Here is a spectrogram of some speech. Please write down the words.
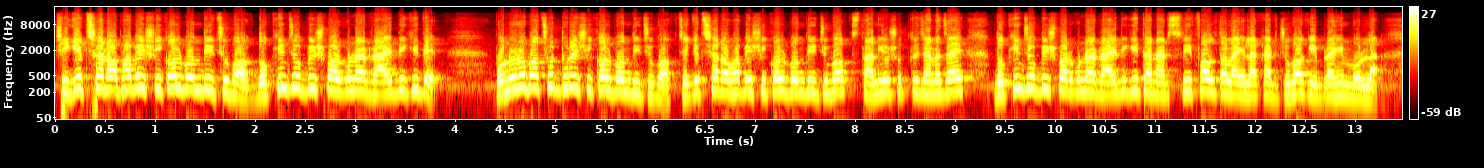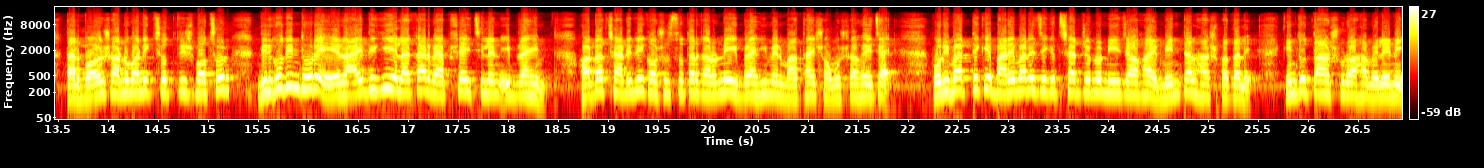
চিকিৎসার অভাবে শিকলবন্দি যুবক দক্ষিণ চব্বিশ পরগনার রায়দিঘিতে পনেরো বছর ধরে শিকলবন্দি যুবক। চিকিৎসার অভাবে শিকলবন্দি যুবক, স্থানীয় সূত্রে জানা যায়, দক্ষিণ চব্বিশ পরগনার রায়দিঘি থানার শ্রীফলতলা এলাকার যুবক ইব্রাহিম মোল্লা। তার বয়স আনুমানিক ছত্রিশ বছর। দীর্ঘদিন ধরে রায়দিঘি এলাকার ব্যবসায়ী ছিলেন ইব্রাহিম। হঠাৎ শারীরিক অসুস্থতার কারণে ইব্রাহিমের মাথায় সমস্যা হয়ে যায়। পরিবার থেকে বারে বারে চিকিৎসার জন্য নিয়ে যাওয়া হয় মেন্টাল হাসপাতালে, কিন্তু তা সুরাহা মেলেনি।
